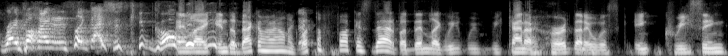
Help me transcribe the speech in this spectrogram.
Right behind it, it's like guys, just keep going. And like in the back of my mind, I'm like, what the fuck is that? But then like we we, we kind of heard that it was increasing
